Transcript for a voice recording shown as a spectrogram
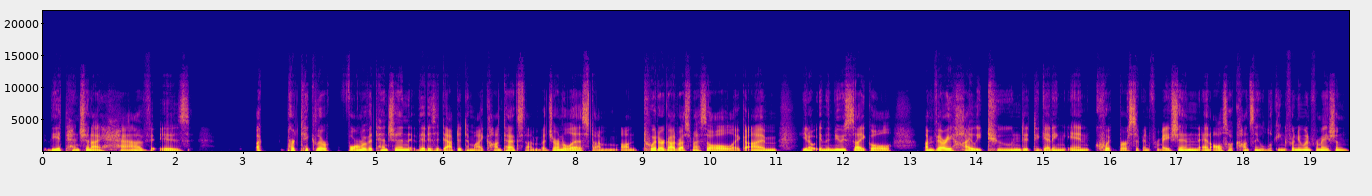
the attention I have is a particular form of attention that is adapted to my context. I'm a journalist. I'm on Twitter, God rest my soul. Like I'm, you know, in the news cycle. I'm very highly tuned to getting in quick bursts of information and also constantly looking for new information.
